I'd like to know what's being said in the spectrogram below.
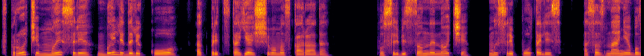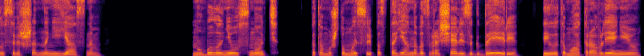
Впрочем, мысли были далеко от предстоящего маскарада. После бессонной ночи Мысли путались, а сознание было совершенно неясным. Но было не уснуть, потому что мысли постоянно возвращались к Дейре и этому отравлению.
